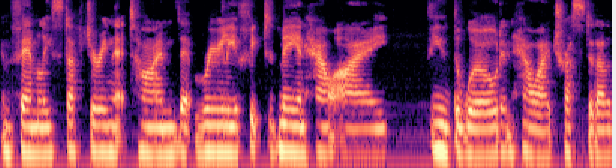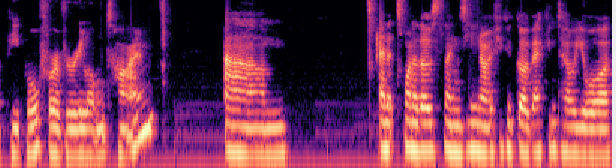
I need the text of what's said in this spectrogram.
and family stuff during that time that really affected me and how I viewed the world and how I trusted other people for a very long time. Um, and it's one of those things, you know, if you could go back and tell your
